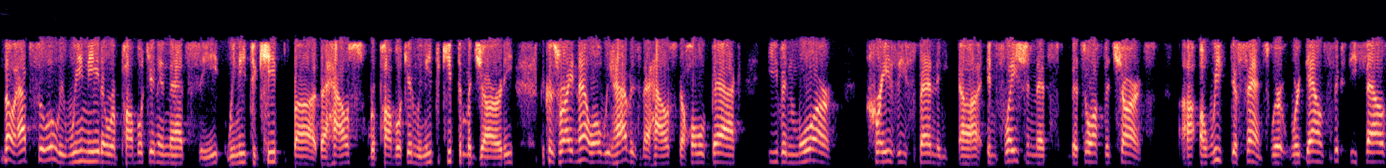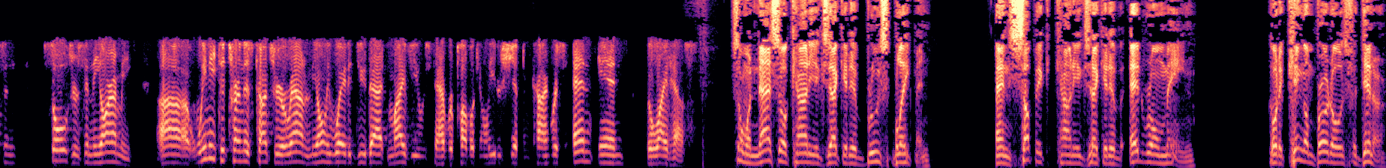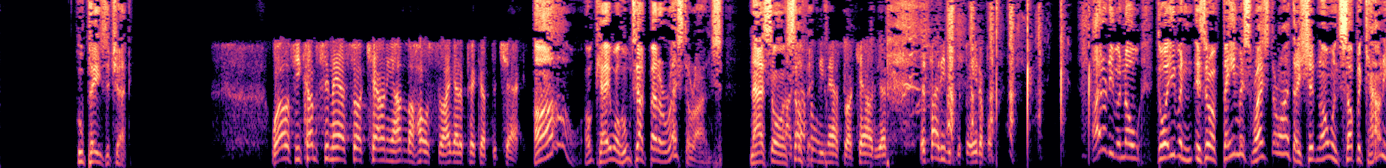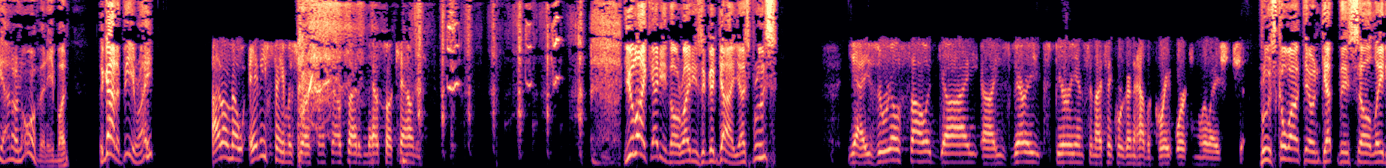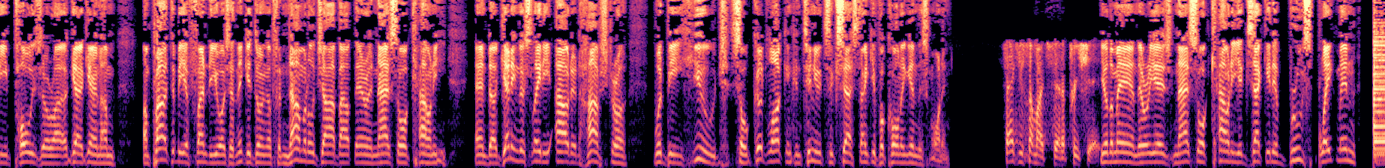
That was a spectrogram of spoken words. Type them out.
No, absolutely. We need a Republican in that seat. We need to keep uh, the House Republican. We need to keep the majority because right now all we have is the House to hold back even more crazy spending, uh, inflation that's that's off the charts, uh, a weak defense. We're we're down sixty thousand soldiers in the army. Uh, we need to turn this country around, and the only way to do that, in my view, is to have Republican leadership in Congress and in the White House. So, when Nassau County Executive Bruce Blakeman and Suffolk County Executive Ed Romaine go to King Umberto's for dinner, who pays the check? Well, if he comes to Nassau County, I'm the host, so I got to pick up the check. Oh, okay. Well, who's got better restaurants? Nassau and Oh, Suffolk. Definitely Nassau County. That's, that's not even debatable. I don't even know. Do I even? Is there a famous restaurant I should know in Suffolk County? I don't know of any, but there got to be, right? I don't know any famous restaurants outside of Nassau County. You like Eddie though, right? He's a good guy. Yes, Bruce. Yeah, he's a real solid guy. Uh, he's very experienced, and I think we're going to have a great working relationship. Bruce, go out there and get this uh, lady poser. Uh, again, again, I'm I'm proud to be a friend of yours. I think you're doing a phenomenal job out there in Nassau County, and uh, getting this lady out at Hofstra would be huge. So good luck and continued success. Thank you for calling in this morning. Thank you so much, Sid. Appreciate it. You're the man. There he is, Nassau County Executive Bruce Blakeman.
